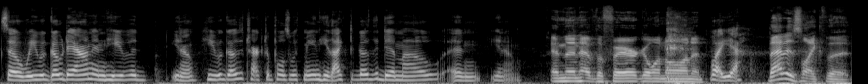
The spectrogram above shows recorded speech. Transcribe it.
So we would go down, and he would, you know, he would go to tractor pulls with me, and he liked to go to the demo, and you know, and then have the fair going on and well, yeah, that is like the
